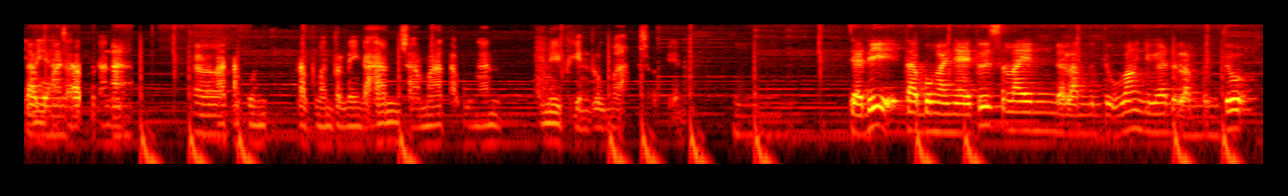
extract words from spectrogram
ini acara uh, tabungan tabungan pernikahan sama tabungan ini bikin rumah seperti ini. Hmm. Jadi tabungannya itu selain dalam bentuk uang juga dalam bentuk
